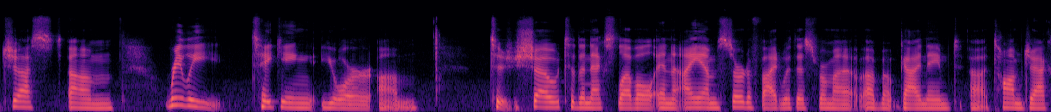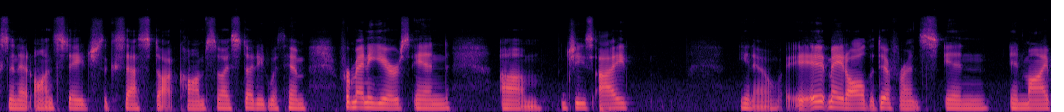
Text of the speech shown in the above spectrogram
just um, really taking your um, to show to the next level. And I am certified with this from a, a guy named uh, Tom Jackson at OnStageSuccess.com. So I studied with him for many years, and um, geez, I, you know, it, made all the difference in in my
